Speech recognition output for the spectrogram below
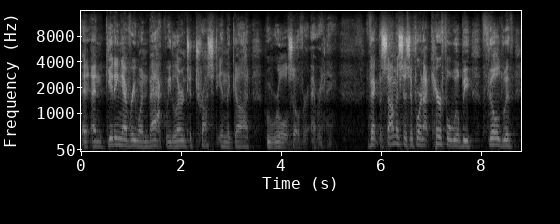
and, and getting everyone back, we learn to trust in the God who rules over everything. In fact, the psalmist says if we're not careful, we'll be filled with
